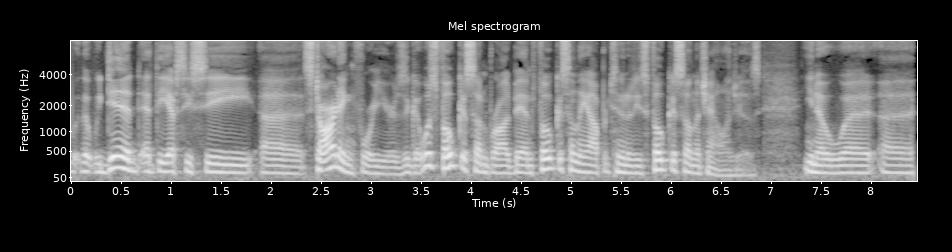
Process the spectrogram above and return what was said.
that we did at the FCC uh, starting four years ago was focus on broadband, focus on the opportunities, focus on the challenges. You know. Uh, uh,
